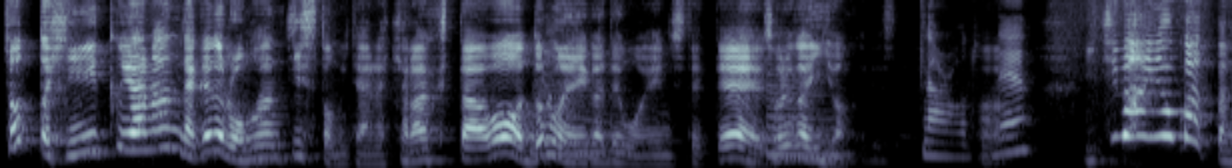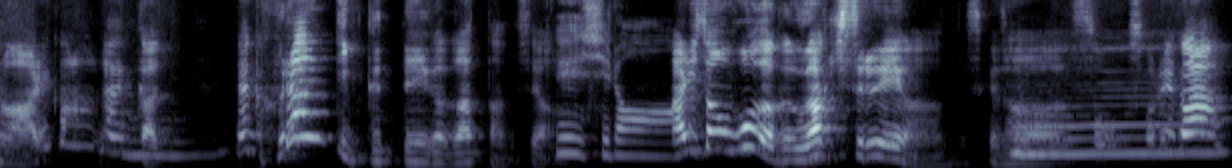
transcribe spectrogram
ちょっと皮肉屋なんだけどロマンチストみたいなキャラクターをどの映画でも演じてて、それがいいわけですよ。なるほどね。一番良かったのはあれかななんか、うんなんかフランティックって映画があったんですよ。えー、知らん。ハリソン・フォードが浮気する映画なんですけどうーんそそれが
